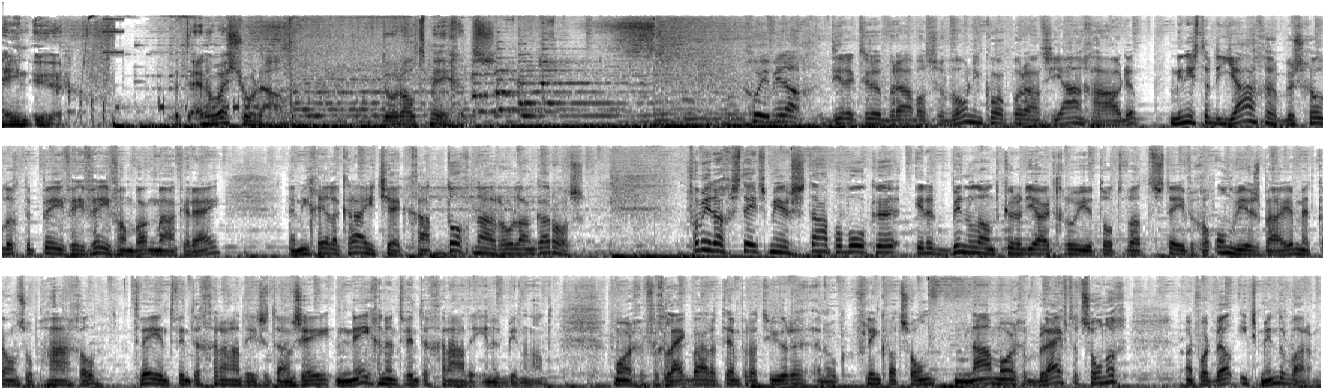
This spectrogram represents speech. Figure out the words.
1 uur. Het NOS-journaal. Door Alt Megens. Goedemiddag. Directeur Brabantse Woningcorporatie aangehouden. Minister De Jager beschuldigt de PVV van bankmakerij. En Michela Krajicek gaat toch naar Roland Garros. Vanmiddag steeds meer stapelwolken. In het binnenland kunnen die uitgroeien tot wat stevige onweersbuien met kans op hagel. 22 graden is het aan zee, 29 graden in het binnenland. Morgen vergelijkbare temperaturen en ook flink wat zon. Na morgen blijft het zonnig, maar het wordt wel iets minder warm.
